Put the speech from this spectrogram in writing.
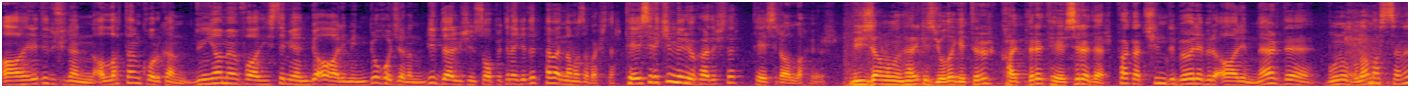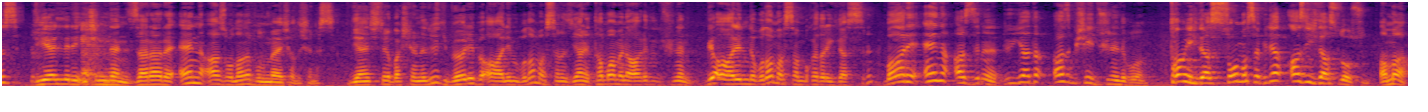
Ahireti düşünen, Allah'tan korkan, dünya menfaati istemeyen bir alimin, bir hocanın, bir dervişin sohbetine gelir hemen namaza başlar. Tesiri kim veriyor kardeşler? Tesiri Allah verir. Vicdan olan herkes yola getirir, kalplere tesir eder. Fakat şimdi böyle bir alim nerede? Bunu bulamazsanız diğerleri içinden zararı en az olanı bulmaya çalışınız. Diyanet İşleri Başkanı diyor ki böyle bir alimi bulamazsanız yani tamamen ahireti düşünen bir alim de bulamazsan bu kadar ihlaslısını bari en azını dünyada az bir şey düşüneni bulun. Tam ihlassız olmasa bile az ihlaslı olsun. Ama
